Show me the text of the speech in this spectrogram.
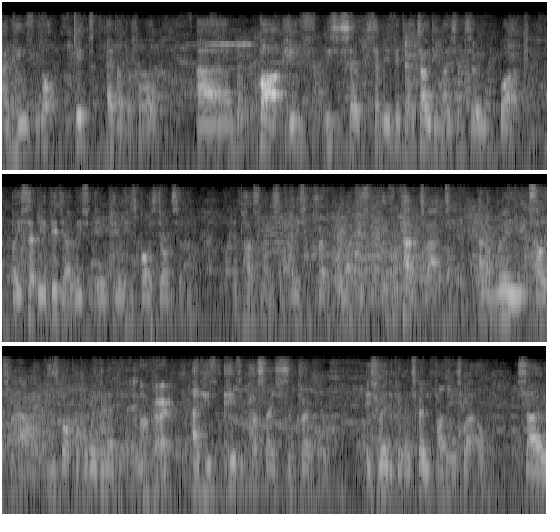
and he's not gigged ever before. Um, but he's recently sent, sent me a video. Jodie knows him through work, but he sent me a video recently of him, his Boris Johnson impersonation, and it's incredible. Like it's, it's a character act, and I'm really excited about it because he's got a proper wig and everything Okay. and his his impersonation is incredible. It's really good. It's very funny as well. So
